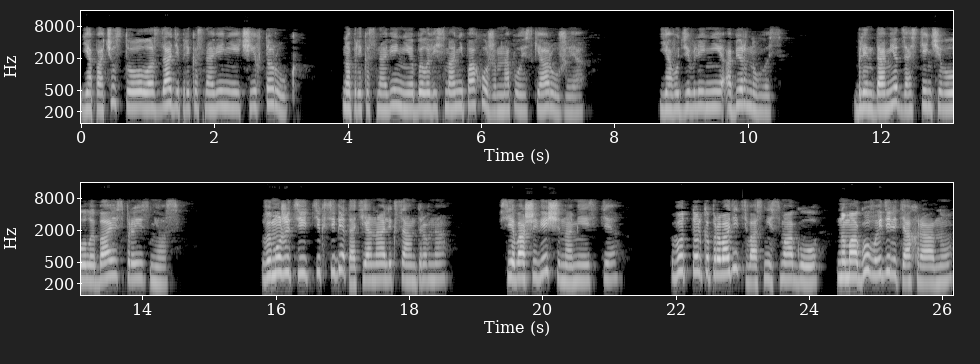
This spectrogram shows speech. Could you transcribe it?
Я почувствовала сзади прикосновение чьих-то рук, но прикосновение было весьма не похожим на поиски оружия. Я в удивлении обернулась. Блиндомет, застенчиво улыбаясь, произнес. «Вы можете идти к себе, Татьяна Александровна. Все ваши вещи на месте. Вот только проводить вас не смогу, но могу выделить охрану.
